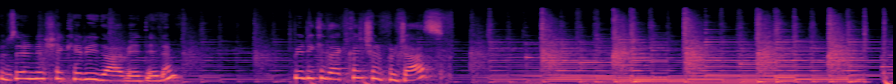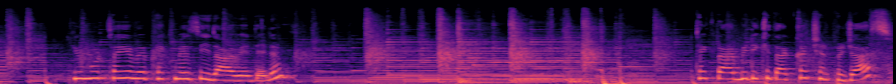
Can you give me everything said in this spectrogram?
Üzerine şekeri ilave edelim. 1-2 dakika çırpacağız. Yumurtayı ve pekmezi ilave edelim. Tekrar 1-2 dakika çırpacağız.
